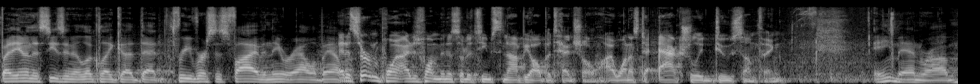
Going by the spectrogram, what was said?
by the end of the season, it looked like uh, that three versus five, and they were Alabama. At a certain point, I just want Minnesota teams to not be all potential. I want us to actually do something. Amen, Rob.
